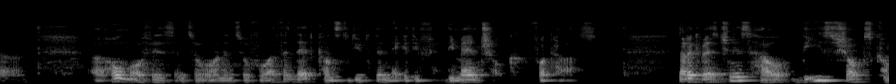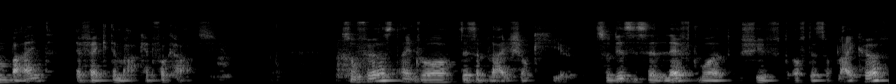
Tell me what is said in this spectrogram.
uh, uh, home office and so on and so forth, and that constituted a negative demand shock for cars. Now the question is how these shocks combined affect the market for cars. So first I draw the supply shock here. So this is a leftward shift of the supply curve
